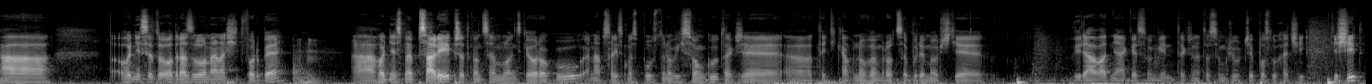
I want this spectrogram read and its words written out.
a hodně se to odrazilo na naší tvorbě. A hodně jsme psali před koncem loňského roku a napsali jsme spoustu nových songů, takže eh, teďka v novém roce budeme určitě vydávat nějaké songy, takže na to se můžou určitě posluchači těšit.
